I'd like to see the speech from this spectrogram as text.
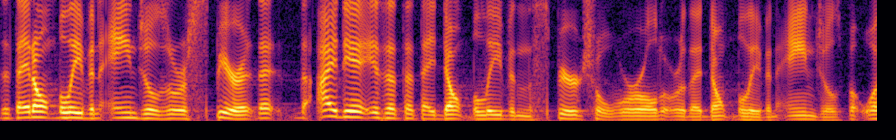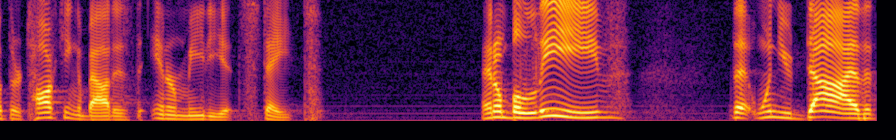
that they don't believe in angels or a spirit. That the idea isn't that they don't believe in the spiritual world or they don't believe in angels, but what they're talking about is the intermediate state. They don't believe that when you die that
